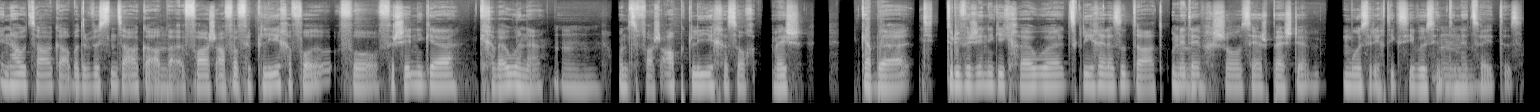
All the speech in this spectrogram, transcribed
Inhaltsangaben oder Wissensangaben mhm. fast einfach vergleichen von, von verschiedenen Quellen mhm. und fast abgleichen, so, weißt, geben die drei verschiedenen Quellen das gleiche Resultat und nicht mhm. einfach schon sehr das Beste muss richtig sein, weil das Internet mhm. sagt das.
